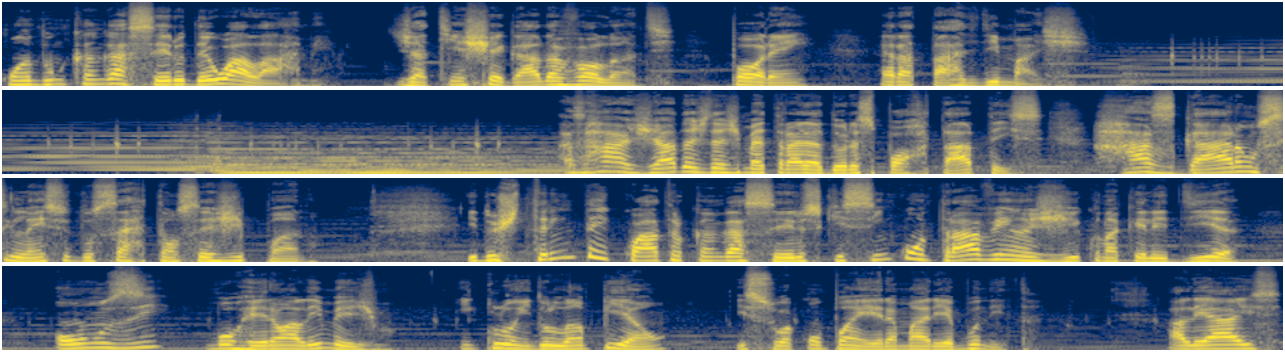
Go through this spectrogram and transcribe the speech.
quando um cangaceiro deu o alarme. Já tinha chegado a volante, porém era tarde demais. As rajadas das metralhadoras portáteis rasgaram o silêncio do sertão sergipano. E dos 34 cangaceiros que se encontravam em Angico naquele dia, 11 morreram ali mesmo incluindo Lampião e sua companheira Maria Bonita. Aliás,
